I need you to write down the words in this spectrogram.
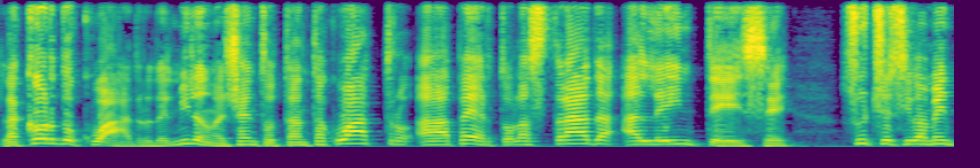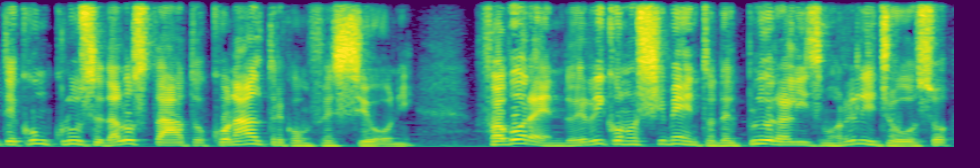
L'accordo quadro del 1984 ha aperto la strada alle intese successivamente concluse dallo Stato con altre confessioni, favorendo il riconoscimento del pluralismo religioso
